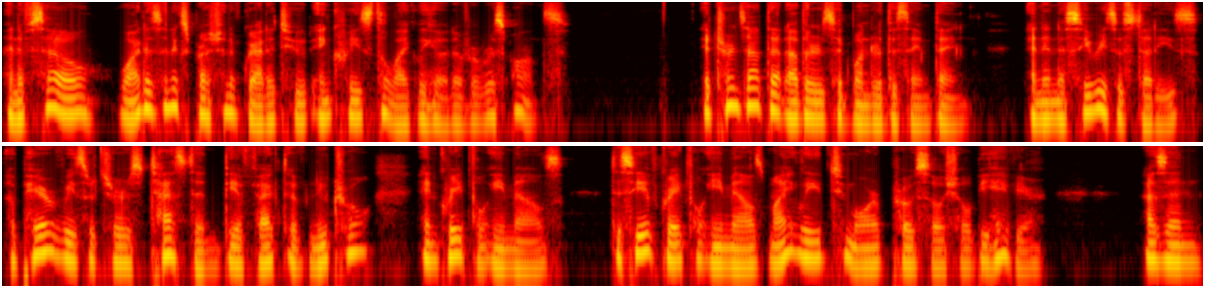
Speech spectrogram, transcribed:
And if so, why does an expression of gratitude increase the likelihood of a response? It turns out that others had wondered the same thing, and in a series of studies, a pair of researchers tested the effect of neutral and grateful emails to see if grateful emails might lead to more pro social behavior. As in,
